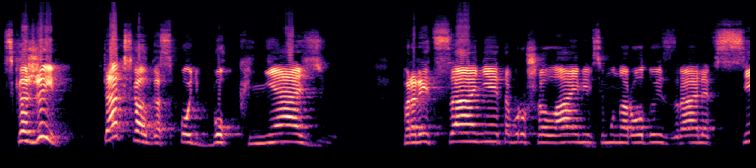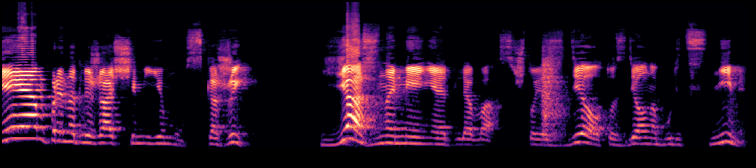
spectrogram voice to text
Скажи так сказал Господь Бог князю, прорицание это в Рушалайме всему народу Израиля, всем принадлежащим ему. Скажи, я знамение для вас, что я сделал, то сделано будет с ними.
